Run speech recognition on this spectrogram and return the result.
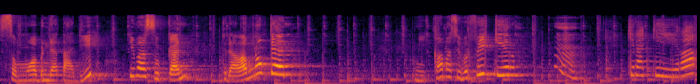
Semua benda tadi dimasukkan ke dalam noken. Mika masih berpikir, hmm, kira-kira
